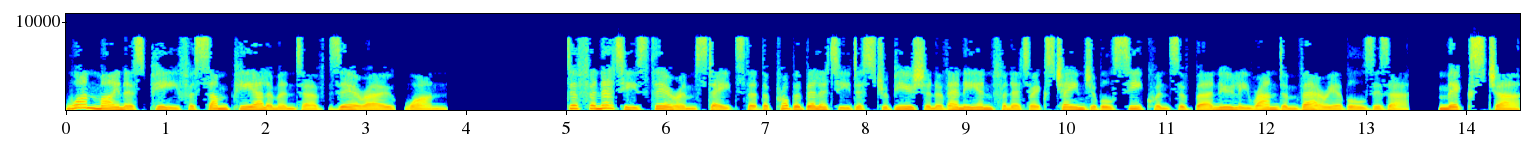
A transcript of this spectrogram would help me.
1 minus p for some p element of 0, 1. De Finetti's theorem states that the probability distribution of any infinite exchangeable sequence of Bernoulli random variables is a «mixture»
